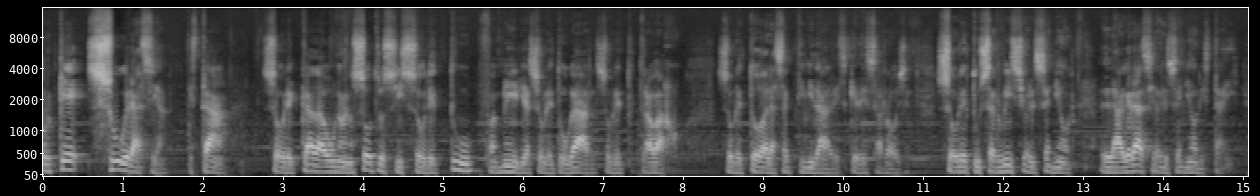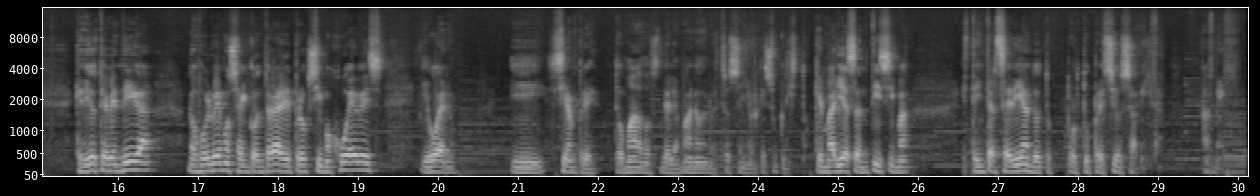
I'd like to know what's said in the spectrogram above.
porque su gracia está sobre cada uno de nosotros y sobre tu familia, sobre tu hogar, sobre tu trabajo, sobre todas las actividades que desarrollas, sobre tu servicio al Señor. La gracia del Señor está ahí. Que Dios te bendiga. Nos volvemos a encontrar el próximo jueves y bueno, y siempre tomados de la mano de nuestro Señor Jesucristo. Que María Santísima esté intercediendo por tu preciosa vida. Amén.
